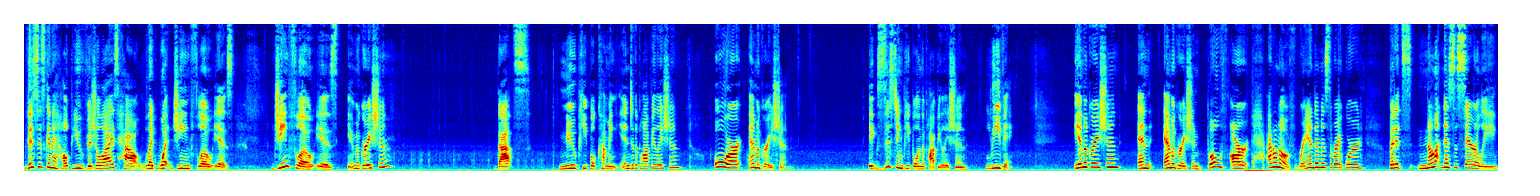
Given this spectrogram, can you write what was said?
this is going to help you visualize how, like what gene flow is. Gene flow is immigration. That's new people coming into the population or emigration, existing people in the population leaving. Immigration and emigration both are, I don't know if random is the right word, but it's not necessarily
